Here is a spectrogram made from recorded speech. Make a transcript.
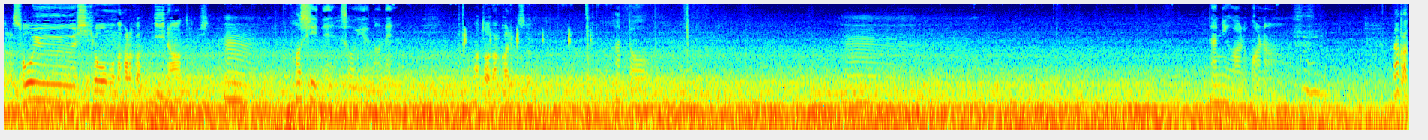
だからそういう指標もなかなかいいなと思いましうん。欲しいねそういうのね。たあとは何かあります？あとうーん何があるかななんか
